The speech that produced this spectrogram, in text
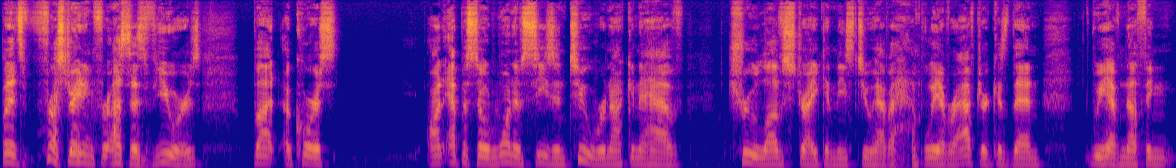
but it's frustrating for us as viewers. But of course, on episode one of season two, we're not going to have true love strike and these two have a happily ever after because then we have nothing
